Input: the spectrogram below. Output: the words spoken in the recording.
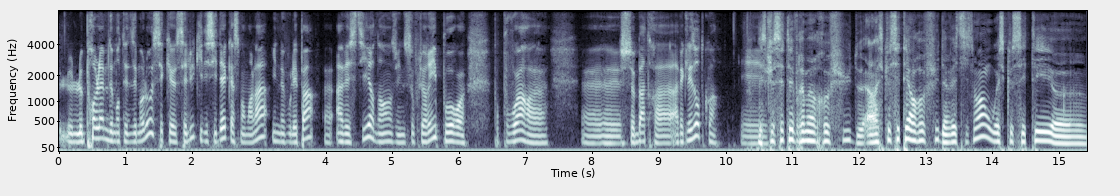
le, problème de Montezemolo, c'est que c'est lui qui décidait qu'à ce moment-là, il ne voulait pas euh, investir dans une soufflerie pour pour pouvoir se battre avec les autres, quoi. Est-ce que c'était vraiment un refus de Alors est-ce que c'était un refus d'investissement ou est-ce que c'était euh...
